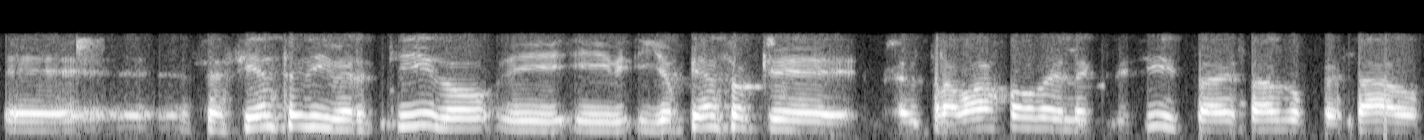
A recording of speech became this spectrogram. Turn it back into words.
eh, se siente divertido y, yo pienso que el trabajo de electricista es algo pesado.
